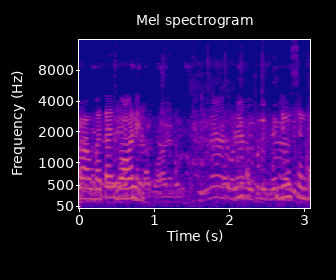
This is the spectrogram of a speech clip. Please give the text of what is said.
వావ్ బత్తాయిలు బాగున్నాయి. జ్యూస్ ఎంత?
